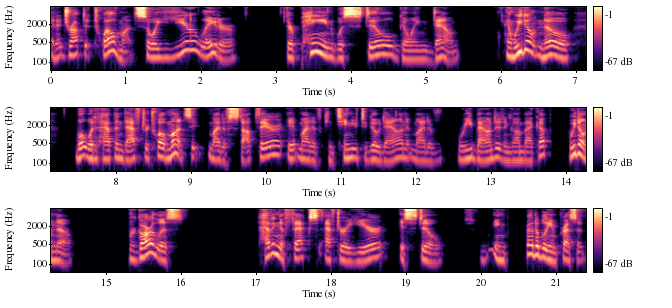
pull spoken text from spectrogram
and it dropped at 12 months. So a year later, their pain was still going down. And we don't know what would have happened after 12 months. It might have stopped there, it might have continued to go down, it might have rebounded and gone back up. We don't know. Regardless, having effects after a year is still incredibly impressive.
